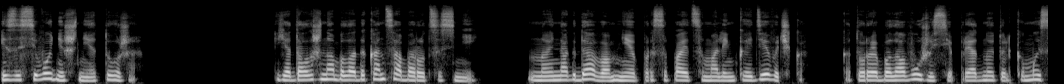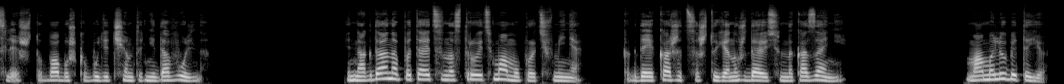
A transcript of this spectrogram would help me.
«И за сегодняшнее тоже. Я должна была до конца бороться с ней, но иногда во мне просыпается маленькая девочка, которая была в ужасе при одной только мысли, что бабушка будет чем-то недовольна. Иногда она пытается настроить маму против меня, когда ей кажется, что я нуждаюсь в наказании. Мама любит ее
